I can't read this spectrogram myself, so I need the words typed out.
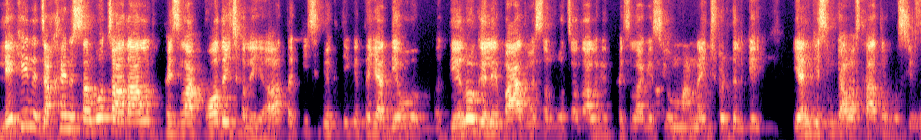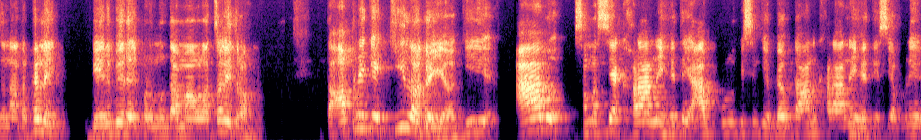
लेकिन जखन सर्वोच्च अदालत फैसला कऽ दै छलैए तऽ किछु व्यक्तिके तहिया देलो गेलै बादमे सर्वोच्च अदालतके फैसलाके सेहो माननाइ छोड़ि देलकै। एहन किसिमके अवस्था तऽ सृजना तऽ भेलै बेर बेर एहिपर मुद्दा मामला चलैत रहलै। तऽ अपनेके की लगैए कि आब समस्या खड़ा नहीं हेतै आब कोनो किसिमके व्यवधान खड़ा नहीं हेतै से अपने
